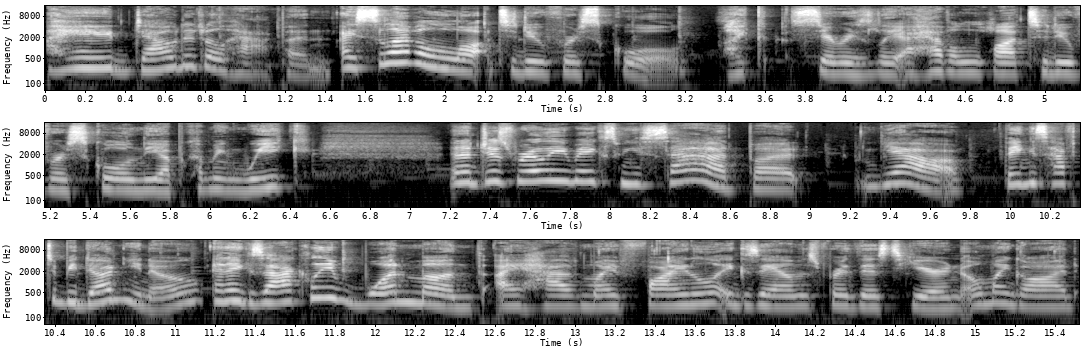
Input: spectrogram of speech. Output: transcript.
I doubt it'll happen. I still have a lot to do for school. Like seriously, I have a lot to do for school in the upcoming week. And it just really makes me sad, but yeah, things have to be done, you know? In exactly one month, I have my final exams for this year, and oh my god,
